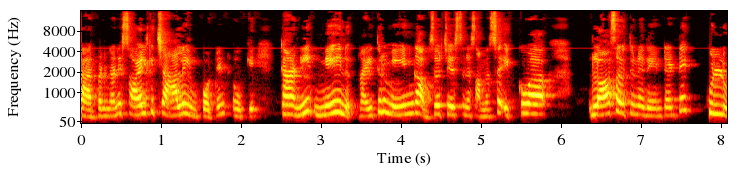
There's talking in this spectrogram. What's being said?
కార్బన్ కానీ సాయిల్కి చాలా ఇంపార్టెంట్ ఓకే. కానీ మెయిన్ రైతులు మెయిన్గా అబ్జర్వ్ చేస్తున్న సమస్య ఎక్కువ లాస్ అవుతున్నది ఏంటంటే కుళ్ళు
